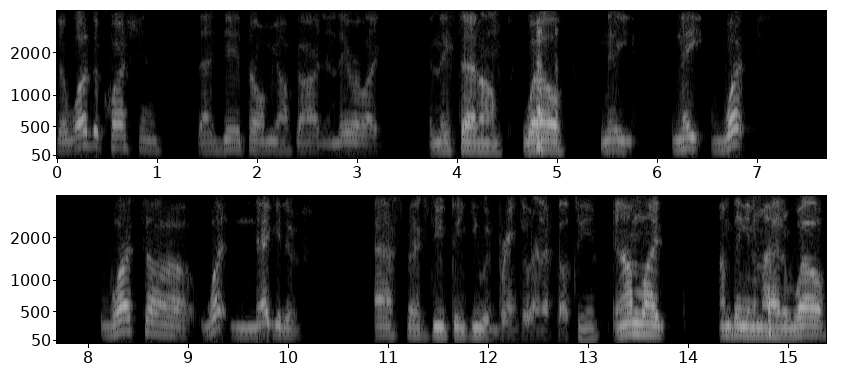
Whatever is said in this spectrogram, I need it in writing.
there was a question that did throw me off guard, and they were like, and they said, um, well, Nate, Nate, what, what, uh, what negative aspects do you think you would bring to an NFL team? And I'm like, I'm thinking in my head, well,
